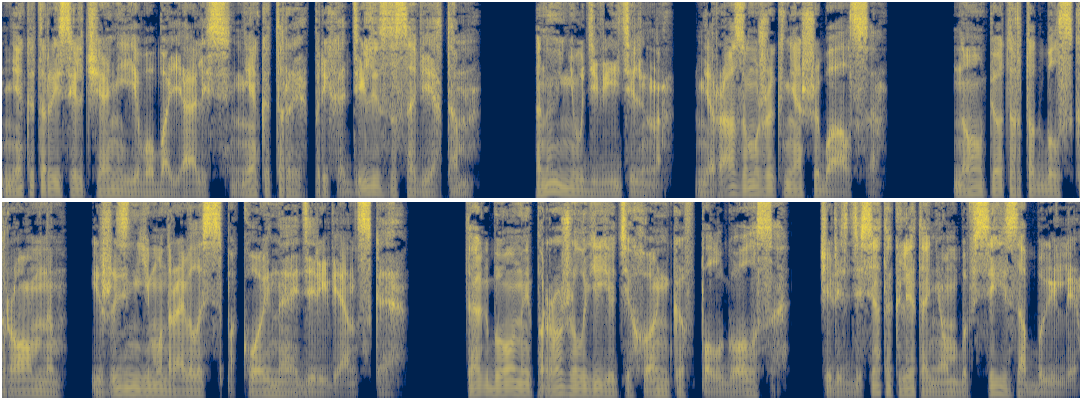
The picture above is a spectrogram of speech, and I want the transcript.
Некоторые сельчане его боялись, некоторые приходили за советом. Оно и неудивительно, ни разу мужик не ошибался. Но Петр тот был скромным, и жизнь ему нравилась спокойная, деревенская. Так бы он и прожил ее тихонько в полголоса. Через десяток лет о нем бы все и забыли.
